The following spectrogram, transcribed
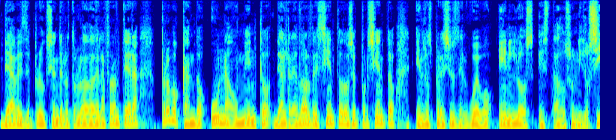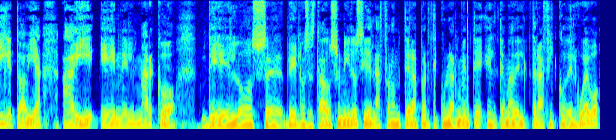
de aves de producción del otro lado de la frontera, provocando un aumento de alrededor de 112% en los precios del huevo en los Estados Unidos. Sigue todavía ahí en el marco de los eh, de los Estados Unidos y de la frontera particularmente el tema del tráfico del huevo,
